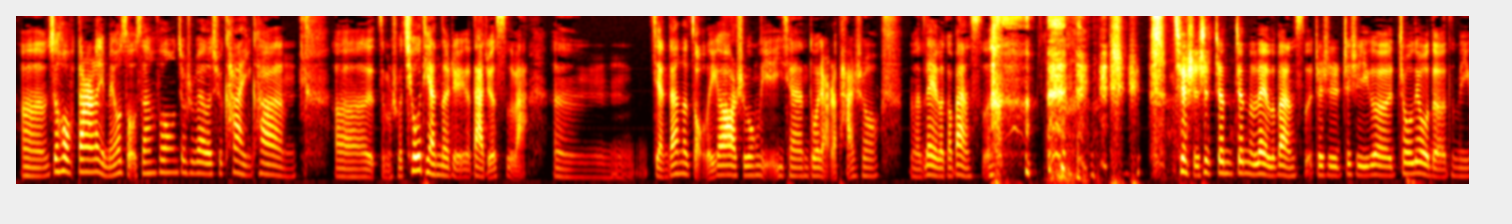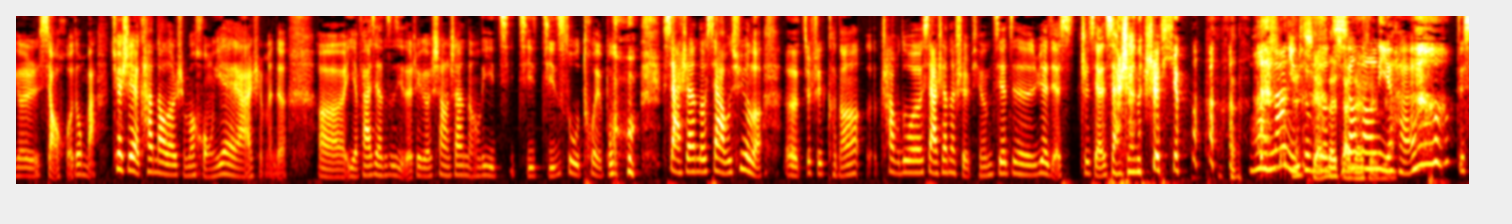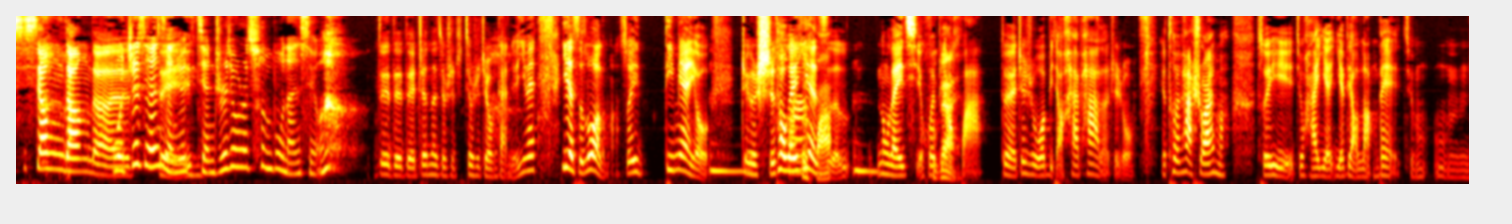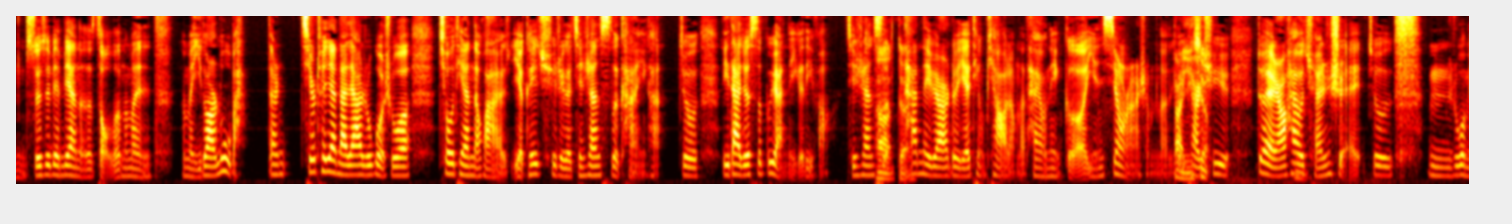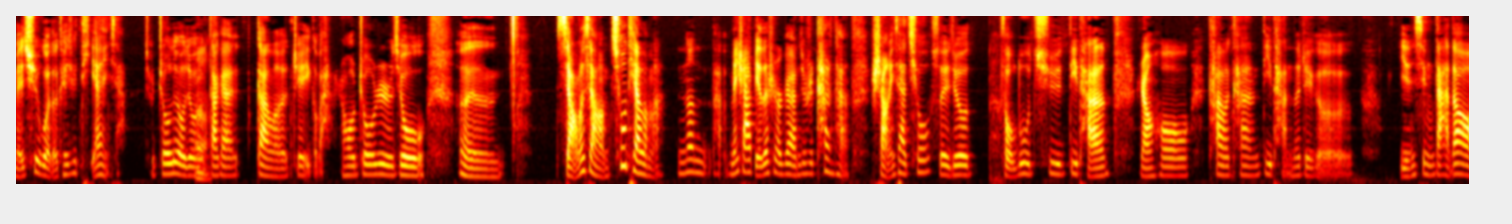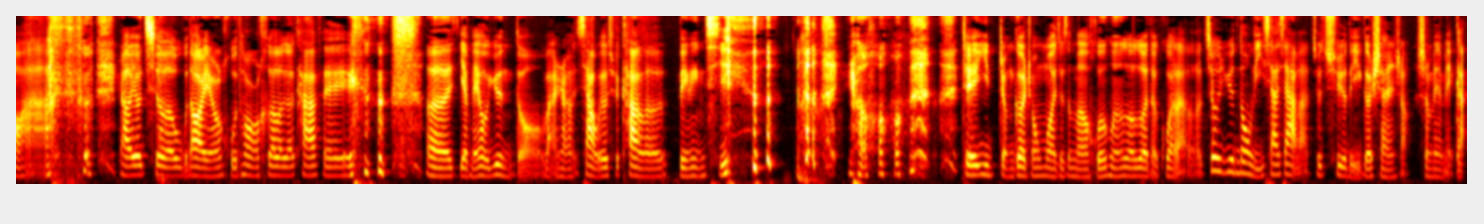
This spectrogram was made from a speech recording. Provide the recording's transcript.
嗯、最后当然了也没有走三峰，就是为了去看一看，呃，怎么说秋天的这个大觉寺吧。嗯，简单的走了一个二十公里，一千多点的爬升，嗯、累了个半死。确实是真真的累了半死，这是这是一个周六的这么一个小活动吧。确实也看到了什么红叶呀什么的，呃，也发现自己的这个上山能力急急急速退步，下山都下不去了。呃，就是可能差不多下山的水平接近月姐之前下山的水平，哇，那你退步的的相当厉害。这相当的。我之前简直简直就是寸步难行。对对对，真的就是就是这种感觉，因为叶子落了嘛，所以地面有嗯这个石头跟叶子嗯弄在一起会比较滑。对，这是我比较害怕的这种，也特别怕摔嘛，所以就还也也比较狼狈，就嗯随随便便的走了那么那么一段路吧。但是其实推荐大家，如果说秋天的话，也可以去这个金山寺看一看，就离大觉寺不远的一个地方。金山寺，啊它那边儿对也挺漂亮的，它有那个银杏啊什么的，有一大银杏片区域，对，然后还有嗯泉水，就嗯，如果没去过的可以去体验一下。就周六就嗯大概干了这个吧，然后周日就嗯想了想，秋天了嘛，那没啥别的事儿干，就是看看赏一下秋，所以就走路去地坛，然后看了看地坛的这个。银杏大道啊，然后又去了五道营胡同，喝了个咖啡，呃，也没有运动。晚上下午又去看了零零七，然后这一整个周末就这么浑浑噩噩的过来了，就运动了一下下吧，就去了一个山上，什么也没干。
